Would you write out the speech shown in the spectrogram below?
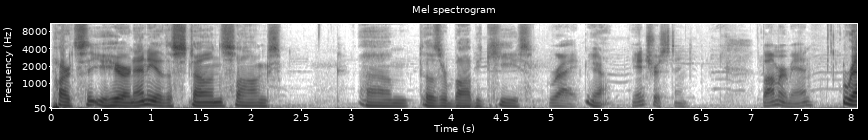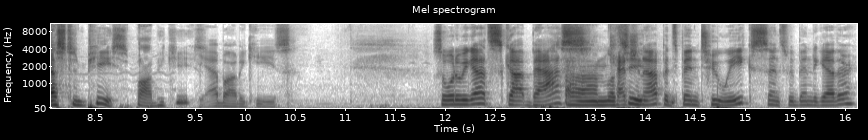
parts that you hear in any of the Stones songs, um, those are Bobby Keys. Right. Yeah. Interesting. Bummer, man. Rest in peace, Bobby Keys. Yeah, Bobby Keys. So what do we got? Scott Bass Um, catching see. up. It's been two weeks since we've been together.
